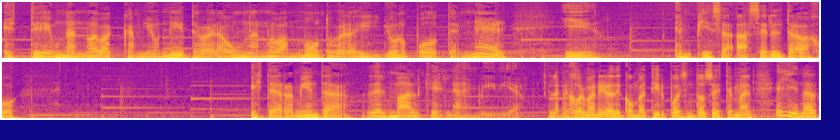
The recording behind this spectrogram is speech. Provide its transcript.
este, una nueva camioneta, ¿verdad? Una nueva moto, ¿verdad? Y yo no puedo tener. Y empieza a hacer el trabajo esta herramienta del mal que es la envidia. La mejor manera de combatir pues entonces este mal es llenar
